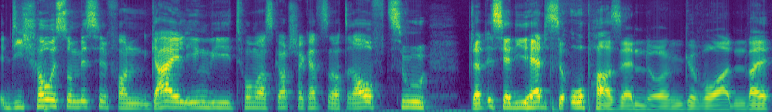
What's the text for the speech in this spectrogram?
die Show ist so ein bisschen von geil, irgendwie Thomas Gottschalk hat es noch drauf zu, das ist ja die härteste Opa-Sendung geworden, weil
